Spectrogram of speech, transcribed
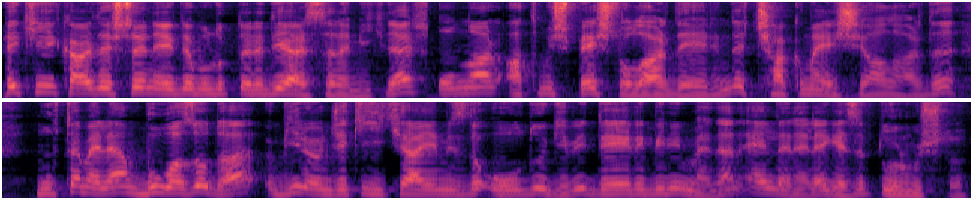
Peki kardeşlerin evde buldukları diğer seramikler? Onlar 65 dolar değerinde çakma eşyalardı. Muhtemelen bu vazo da bir önceki hikayemizde olduğu gibi değeri bilinmeden elden ele gezip durmuştu.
